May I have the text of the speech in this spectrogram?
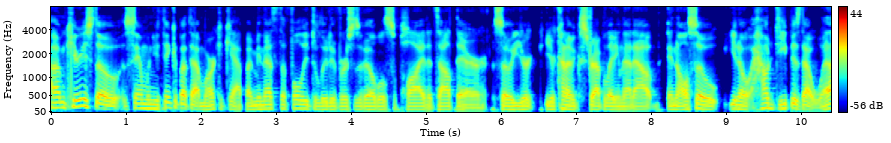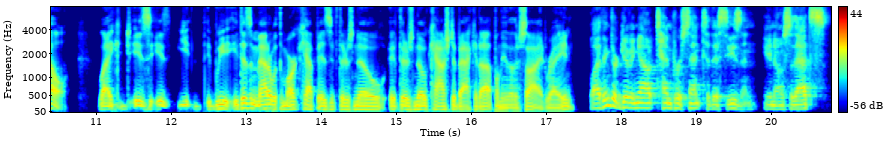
I'm curious though, Sam, when you think about that market cap, I mean that's the fully diluted versus available supply that's out there. So you're you're kind of extrapolating that out. And also, you know, how deep is that well? Like is is we it doesn't matter what the market cap is if there's no if there's no cash to back it up on the other side, right? Well, I think they're giving out 10% to this season, you know, so that's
